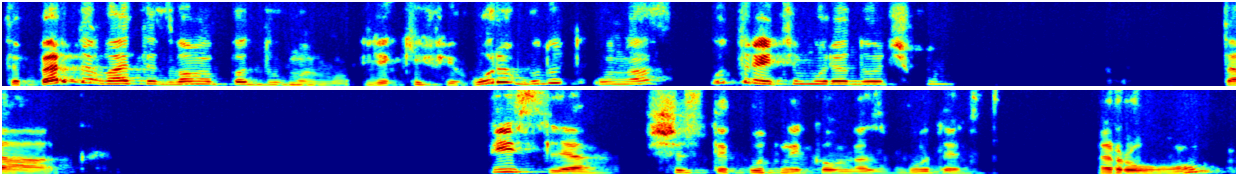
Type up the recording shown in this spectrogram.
Тепер давайте з вами подумаємо, які фігури будуть у нас у третьому рядочку. Так. Після шестикутника у нас буде ромб.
